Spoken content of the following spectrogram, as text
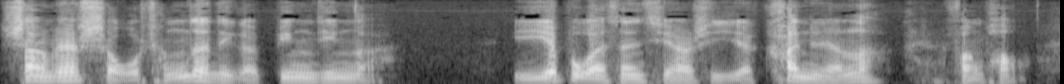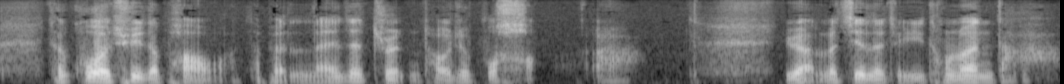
上边守城的那个兵丁啊，也不管三七二十一，看见人了开始放炮。他过去的炮啊，他本来的准头就不好啊，远了近了就一通乱打。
